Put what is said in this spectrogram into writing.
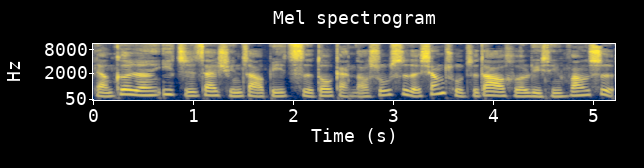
两个人一直在寻找彼此都感到舒适的相处之道和旅行方式。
